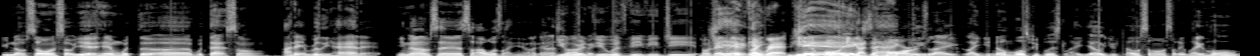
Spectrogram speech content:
You know, so and so, yeah, him with the uh with that song. I didn't really have that. You know what I'm saying? So I was like, yo, I gotta you start was making you was VVG. Oh, that yeah, nigga can rap. He the bar. He got the exactly. bars. Like, like you know, most people it's like, yo, you know, so and so. They like, who?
